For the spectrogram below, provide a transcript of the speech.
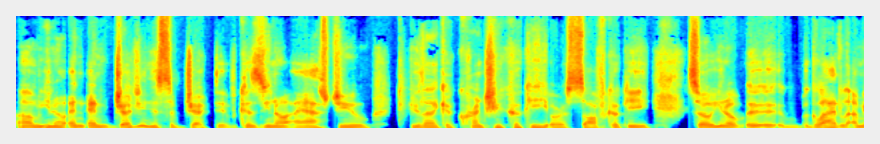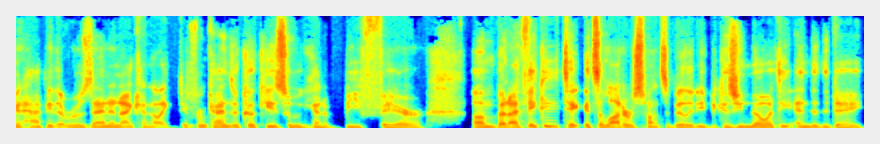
Um, you know, and and judging is subjective because you know I asked you, do you like a crunchy cookie or a soft cookie? So you know, uh, uh gladly, I mean, happy that Rosanna and I kind of like different kinds of cookies, so we can kind of be fair. Um, but I think it take, it's a lot of responsibility because you know at the end of the day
